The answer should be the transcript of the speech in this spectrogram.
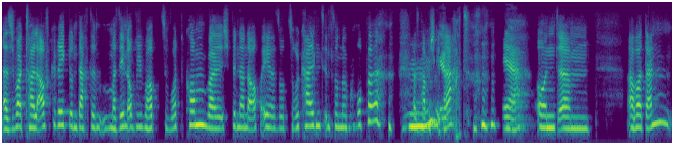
also ich war total aufgeregt und dachte, mal sehen, ob ich überhaupt zu Wort komme, weil ich bin dann auch eher so zurückhaltend in so einer Gruppe. Mhm, das habe ich gedacht. Ja. ja. Und ähm, aber dann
